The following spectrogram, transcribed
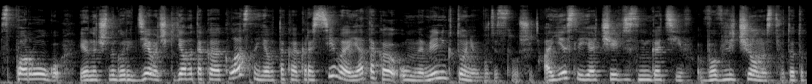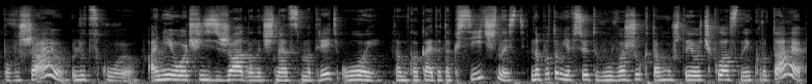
с порогу я начну говорить, девочки, я вот такая классная, я вот такая красивая, я такая умная, меня никто не будет слушать. А если я через негатив вовлеченность вот эту повышаю, людскую, они очень жадно начинают смотреть, ой, там какая-то токсичность, но потом я все это вывожу к тому, что я очень классная и крутая,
